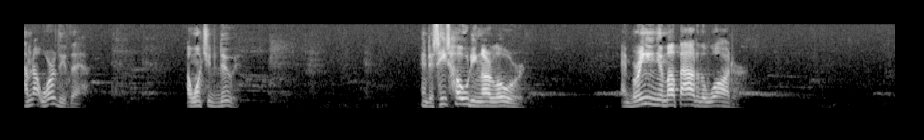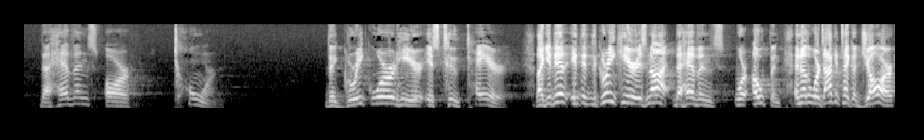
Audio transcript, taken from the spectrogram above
I'm not worthy of that. I want you to do it. And as he's holding our Lord and bringing him up out of the water, the heavens are torn. The Greek word here is to tear. Like it did, it, the Greek here is not the heavens were open. In other words, I could take a jar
